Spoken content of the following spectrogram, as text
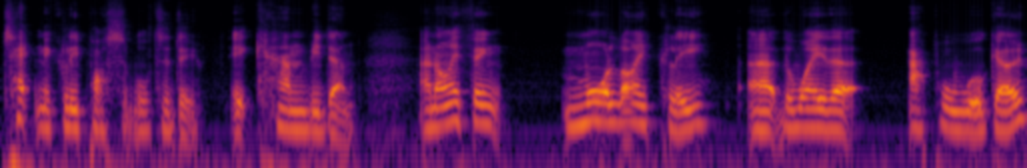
technically possible to do. It can be done. And I think more likely uh, the way that Apple will go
